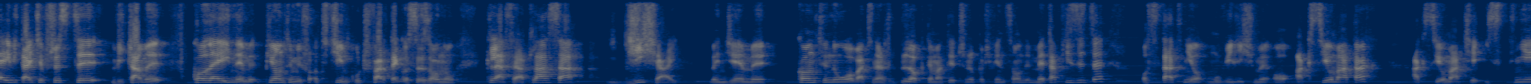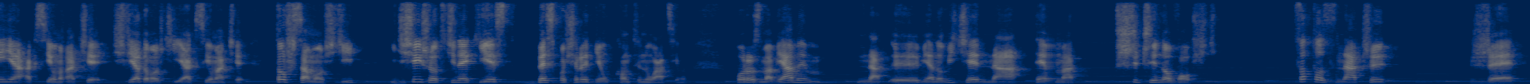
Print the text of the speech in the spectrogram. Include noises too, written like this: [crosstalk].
Hej, witajcie wszyscy. Witamy w kolejnym, piątym już odcinku czwartego sezonu Klasy Atlasa. I dzisiaj będziemy kontynuować nasz blok tematyczny poświęcony metafizyce. Ostatnio mówiliśmy o aksjomatach, aksjomacie istnienia, aksjomacie świadomości i aksjomacie tożsamości. I dzisiejszy odcinek jest bezpośrednią kontynuacją. Porozmawiamy na, y, mianowicie na temat przyczynowości. Co to znaczy że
